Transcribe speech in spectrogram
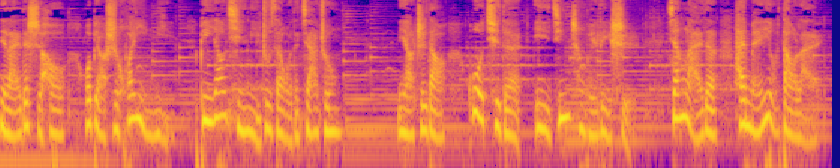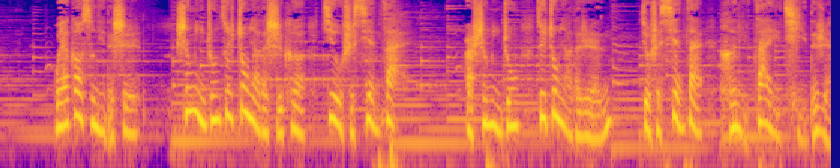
你来的时候，我表示欢迎你，并邀请你住在我的家中。”你要知道，过去的已经成为历史，将来的还没有到来。我要告诉你的是，生命中最重要的时刻就是现在，而生命中最重要的人，就是现在和你在一起的人。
